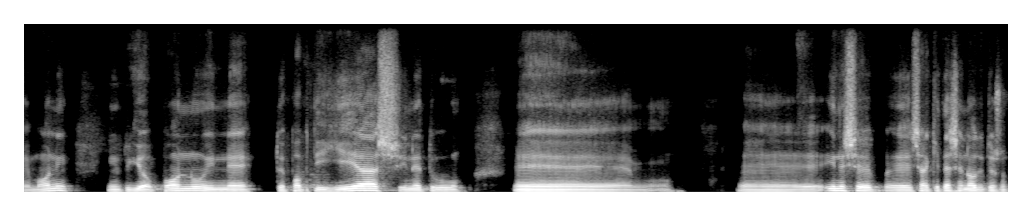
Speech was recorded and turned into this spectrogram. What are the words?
η μόνη. Είναι του γεωπόνου, είναι του επόπτη υγείας, είναι του... Ε, ε, είναι σε, σε αρκετές ενότητες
